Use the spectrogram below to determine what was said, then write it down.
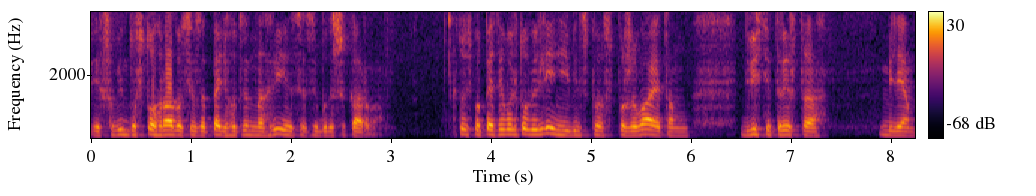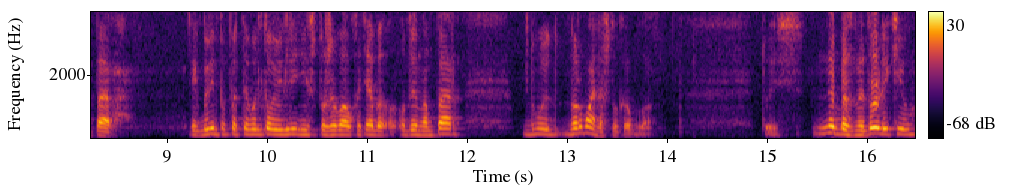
якщо він до 100 градусів за 5 годин нагріється, це буде шикарно. Тобто по 5 вольтовій лінії він споживає там 200-300 мА. Якби він по 5 вольтовій лінії споживав хоча б 1 ампер, думаю, нормальна штука була. Тобто не без недоліків.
